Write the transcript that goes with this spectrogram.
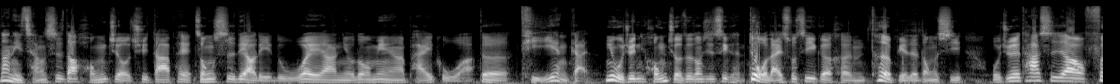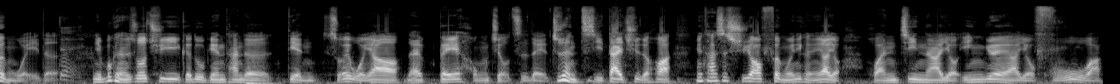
让你尝试到红酒去搭配中式料理、卤味啊、牛肉面啊、排骨啊的体验感，因为我觉得红酒这东西是一个很对我来说是一个很特别的东西。我觉得它是要氛围的，对，你不可能说去一个路边摊的店，所以我要来杯红酒之类的，就是你自己带去的话，因为它是需要氛围，你可能要有环境啊、有音乐啊、有服务啊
